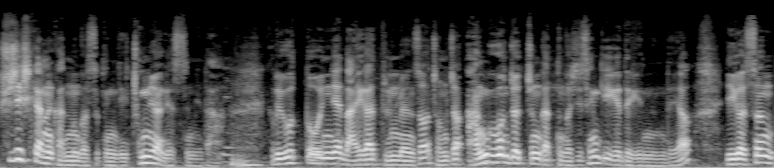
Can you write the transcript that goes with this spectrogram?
휴식 시간을 갖는 것이 굉장히 중요하겠습니다. 네. 그리고 또 이제 나이가 들면서 점점 안구건조증 같은 것이 생기게 되겠는데요. 이것은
